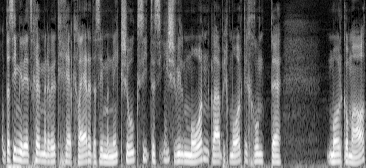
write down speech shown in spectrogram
und da sind wir jetzt, können wir wirklich erklären, da sind wir nicht schuld gewesen. Das ist, weil morgen, glaube ich, morgen kommt der Morgomat,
